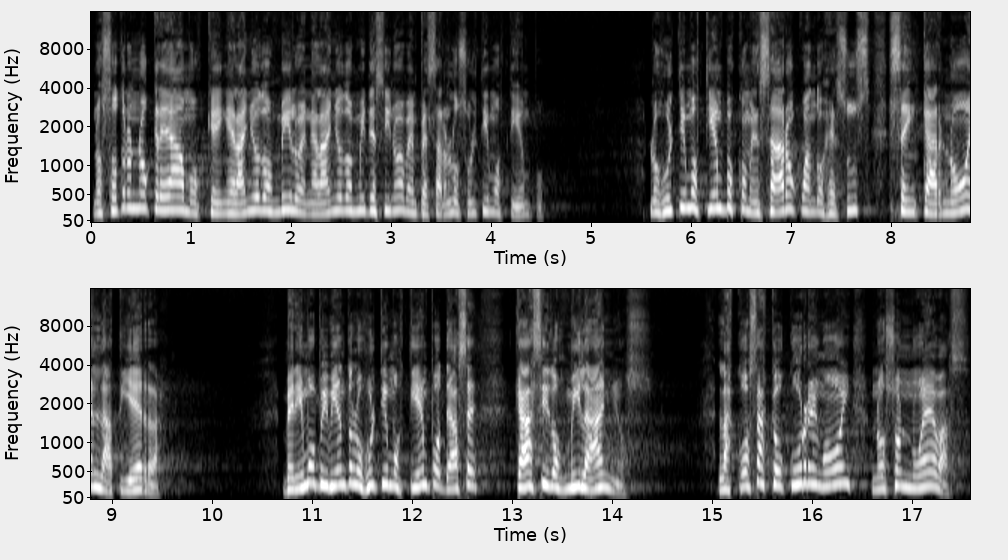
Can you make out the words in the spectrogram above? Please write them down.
nosotros no creamos que en el año 2000 o en el año 2019 empezarán los últimos tiempos. Los últimos tiempos comenzaron cuando Jesús se encarnó en la tierra. Venimos viviendo los últimos tiempos de hace casi dos mil años. Las cosas que ocurren hoy no son nuevas.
